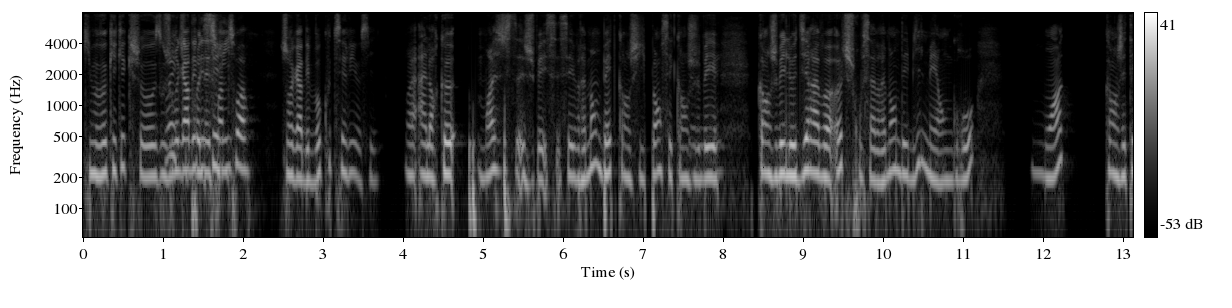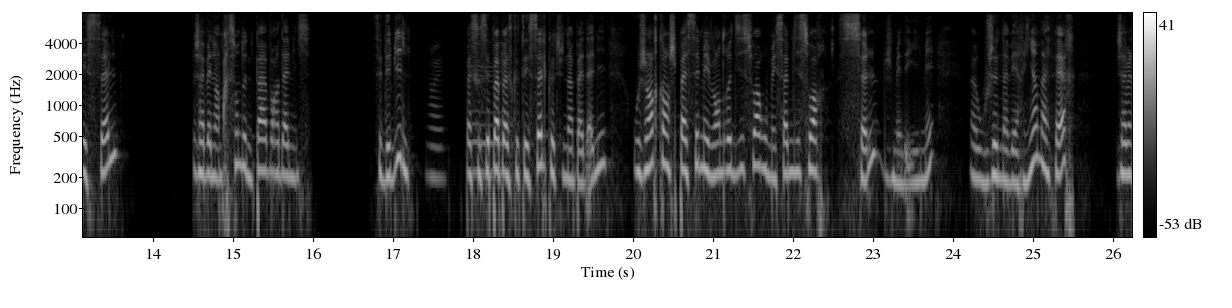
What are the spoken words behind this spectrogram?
qui m'évoquaient quelque chose, ou je regardais des prenais soin de séries. soi. Je regardais beaucoup de séries aussi. Ouais, alors que moi, je vais, c'est vraiment bête quand j'y pense et quand je vais, quand je vais le dire à voix haute, je trouve ça vraiment débile. Mais en gros, moi, quand j'étais seule, j'avais l'impression de ne pas avoir d'amis. C'est débile. Ouais. Parce que c'est pas parce que t'es seule que tu n'as pas d'amis. Ou genre quand je passais mes vendredis soirs ou mes samedis soirs seule, je mets des guillemets, euh, où je n'avais rien à faire, j'avais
